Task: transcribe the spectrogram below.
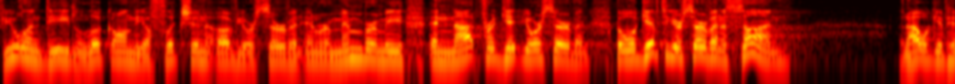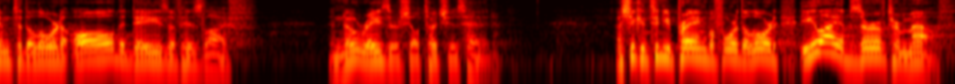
if you will indeed look on the affliction of your servant and remember me and not forget your servant, but will give to your servant a son, then I will give him to the Lord all the days of his life, and no razor shall touch his head. As she continued praying before the Lord, Eli observed her mouth.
